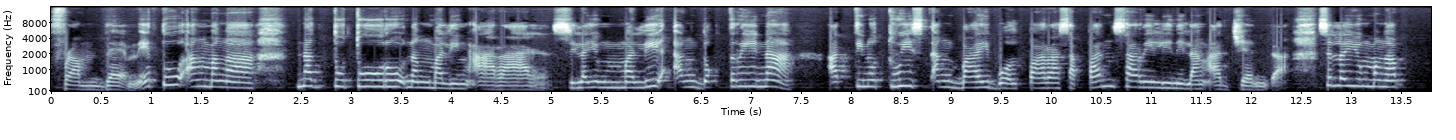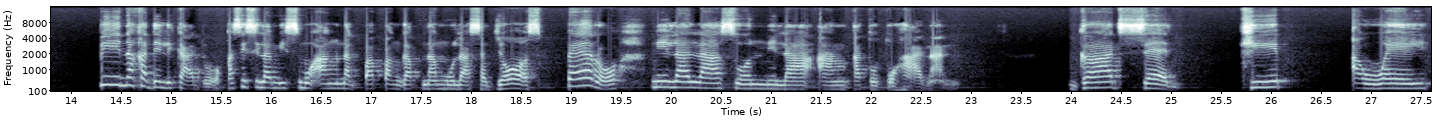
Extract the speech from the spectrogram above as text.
from them. Ito ang mga nagtuturo ng maling aral. Sila yung mali ang doktrina at tinutwist ang Bible para sa pansarili nilang agenda. Sila yung mga pinakadelikado kasi sila mismo ang nagpapanggap na mula sa Diyos pero nilalason nila ang katotohanan. God said, keep away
